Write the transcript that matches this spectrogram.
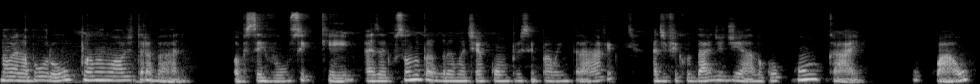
não elaborou o plano anual de trabalho. Observou-se que a execução do programa tinha como principal entrave a dificuldade de diálogo com o CAI, o qual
